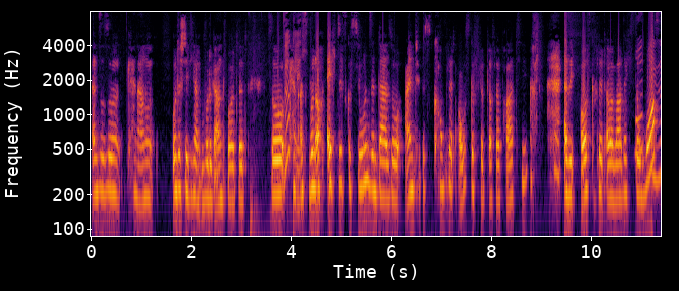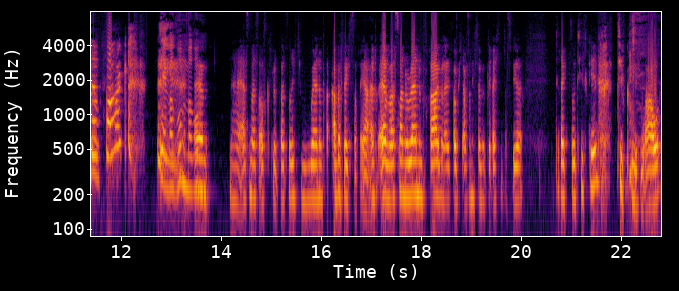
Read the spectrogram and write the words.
also so, keine Ahnung, unterschiedlich wurde geantwortet. So, kann, es wurden auch echt Diskussionen sind da. So, ein Typ ist komplett ausgeflippt auf der Party. Also ausgeflippt, aber war richtig so, what the fuck? Hey, warum, warum? Ähm, naja, erstmal ist ausgeflippt, weil es eine richtig random, aber vielleicht ist es auch eher einfach, äh, es war eine random Frage und hat, glaube ich, einfach nicht damit gerechnet, dass wir direkt so tief gehen. Tiefgründig, wow.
